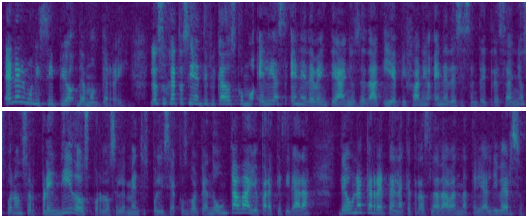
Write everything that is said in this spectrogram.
en el municipio de Monterrey. Los sujetos identificados como Elías N de 20 años de edad y Epifanio N de 63 años fueron sorprendidos por los elementos policíacos golpeando un caballo para que tirara de una carreta en la que trasladaban material diverso.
